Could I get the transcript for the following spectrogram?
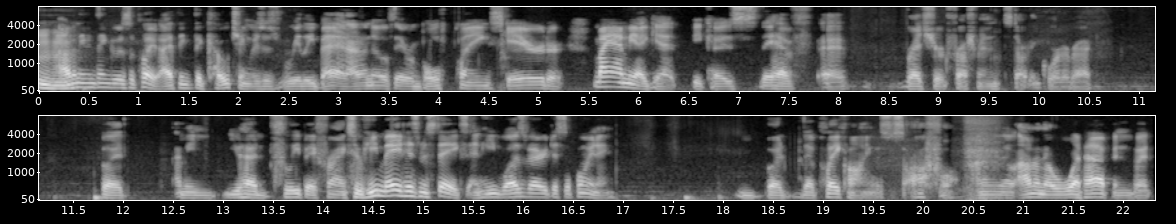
Mhm. I don't even think it was the player. I think the coaching was just really bad. I don't know if they were both playing scared or Miami. I get because they have a redshirt freshman starting quarterback, but I mean, you had Felipe Franks, who he made his mistakes and he was very disappointing. But the play calling was just awful. I don't know. I don't know what happened, but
